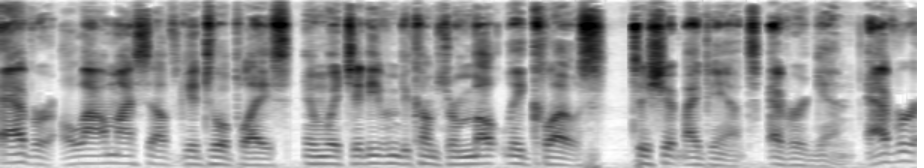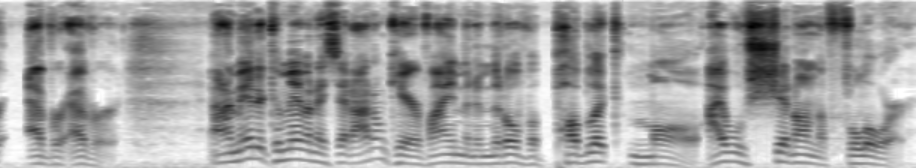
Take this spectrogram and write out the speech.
ever allow myself to get to a place in which it even becomes remotely close to shit my pants ever again. Ever, ever, ever. And I made a commitment. I said, I don't care if I am in the middle of a public mall, I will shit on the floor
